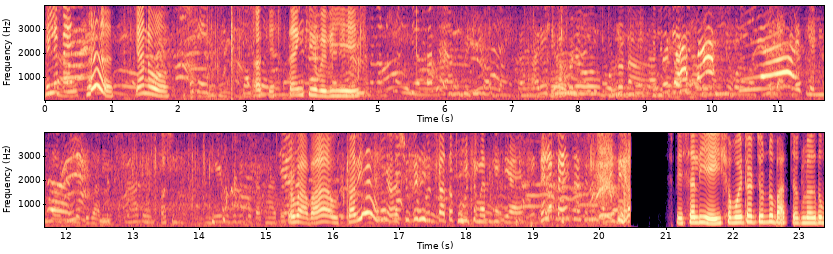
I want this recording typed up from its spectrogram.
দিলে পেন হ্যাঁ কেন ওকে থ্যাংক ইউ বেবি ओ बाबा उसका भी है उसका तो पूछ मत कि क्या है दिले पेन স্পেশালি এই সময়টার জন্য বাচ্চাগুলো একদম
